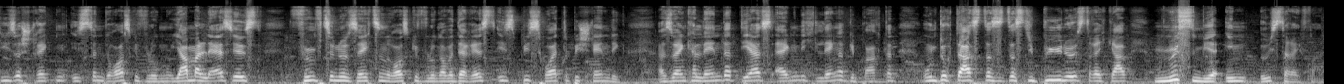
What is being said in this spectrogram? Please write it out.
dieser Strecken ist dann rausgeflogen. Ja, Malaysia ist 15 oder 16 rausgeflogen, aber der Rest ist bis heute beständig. Also ein Kalender, der es eigentlich länger gebracht hat. Und durch das, dass es das Debüt in Österreich gab, müssen wir in Österreich fahren.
